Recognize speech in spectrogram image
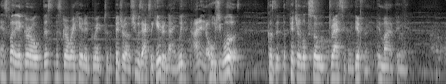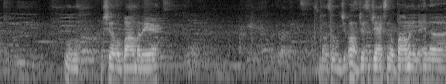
And it's funny that girl, this this girl right here that Greg took a picture of. She was actually here tonight. We, I didn't know who she was because the, the picture looks so drastically different, in my opinion. Little Michelle Obama there. Some other little, oh, Jesse Jackson, Obama, and, and uh,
